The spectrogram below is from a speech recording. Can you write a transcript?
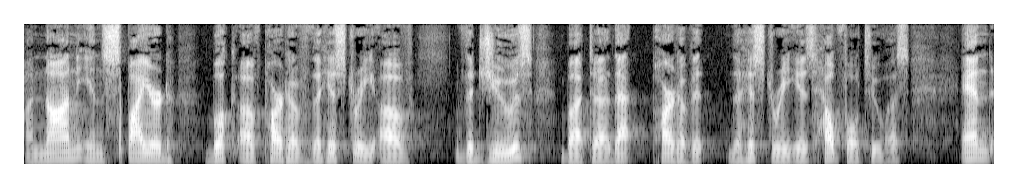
a non inspired book of part of the history of the Jews, but uh, that part of it the history is helpful to us. And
